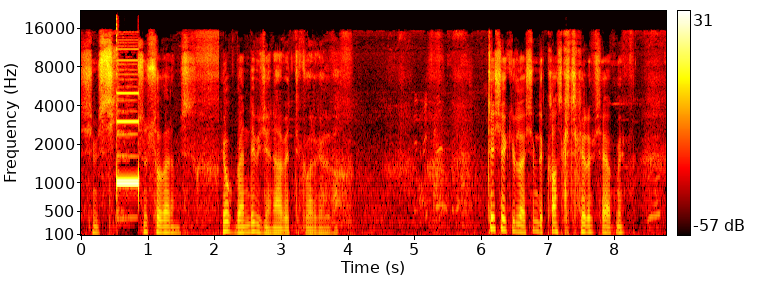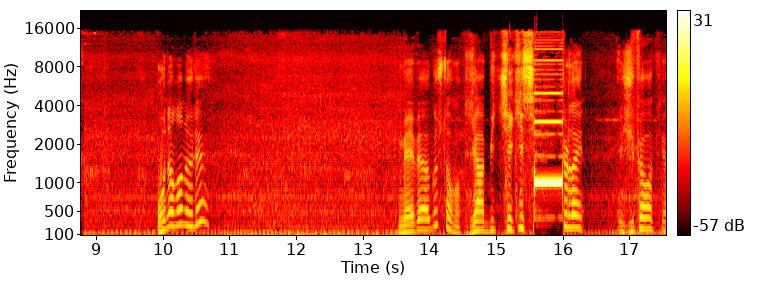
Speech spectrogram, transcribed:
Şimdi s***sün söver misin? Yok bende bir cenabetlik var galiba. Teşekkürler. Şimdi kaskı çıkarıp şey yapmayayım. O ne lan öyle? MV Agusto mu? Ya bir çeki s- şuradan. Jipe bak ya.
